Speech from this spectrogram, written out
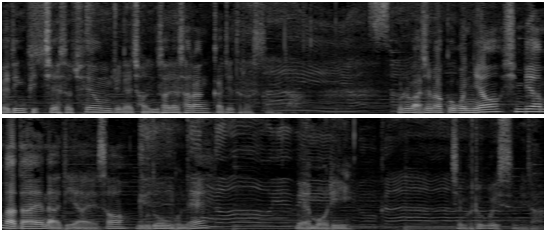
웨딩 피치에서 최용준의 전설의 사랑까지 들었습니다. 오늘 마지막 곡은요, 신비한 바다의 나디아에서 우동훈의 메모리 지금 흐르고 있습니다.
